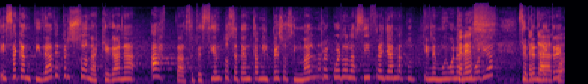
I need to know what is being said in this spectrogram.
esa cantidad de personas que gana hasta 770 mil pesos, si mal no recuerdo la cifra, Yana, tú tienes muy buena memoria, 73,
